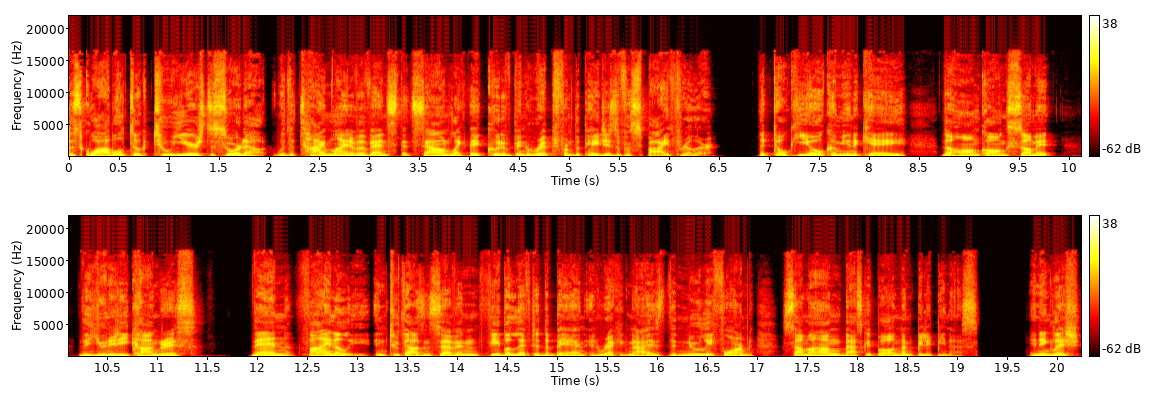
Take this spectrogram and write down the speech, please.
The squabble took two years to sort out, with a timeline of events that sound like they could have been ripped from the pages of a spy thriller. The Tokyo Communique, the Hong Kong Summit, the Unity Congress. Then, finally, in 2007, FIBA lifted the ban and recognized the newly formed Samahang Basketball ng Pilipinas. In English,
